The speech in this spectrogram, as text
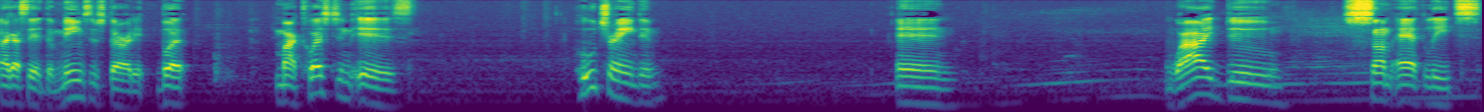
like I said, the memes have started, but my question is who trained him and why do some athletes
